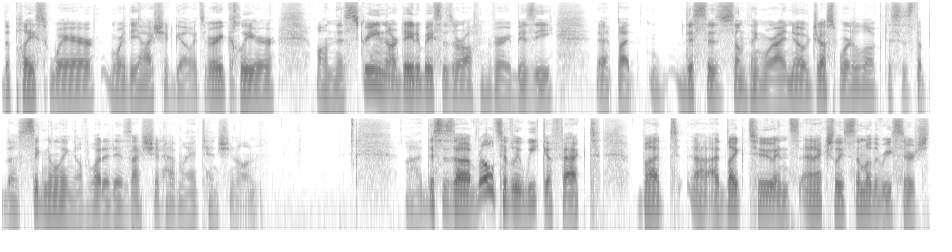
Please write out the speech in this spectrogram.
the place where, where the eye should go. It's very clear on this screen. Our databases are often very busy, uh, but this is something where I know just where to look. This is the, the signaling of what it is I should have my attention on. Uh, this is a relatively weak effect, but uh, I'd like to, and, and, actually some of the research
